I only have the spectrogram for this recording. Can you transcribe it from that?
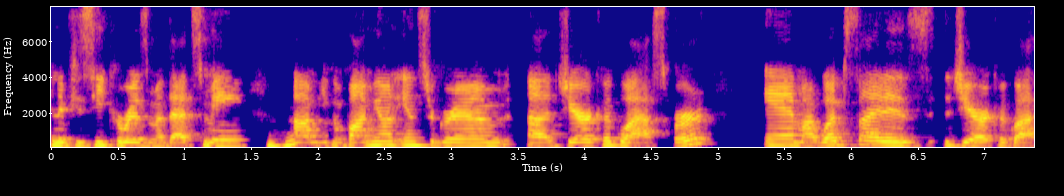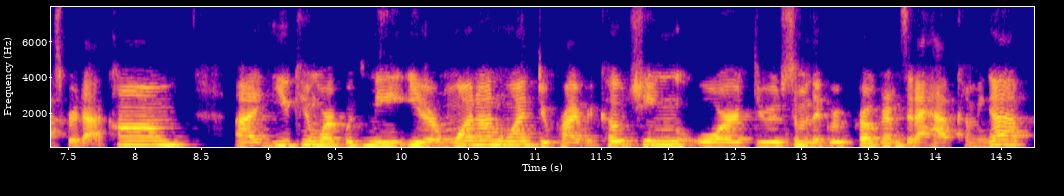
And if you see charisma, that's me. Mm-hmm. Um, you can find me on Instagram, uh, Jerica Glasper. And my website is jericaglasper.com. Uh, you can work with me either one on one through private coaching or through some of the group programs that I have coming up.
